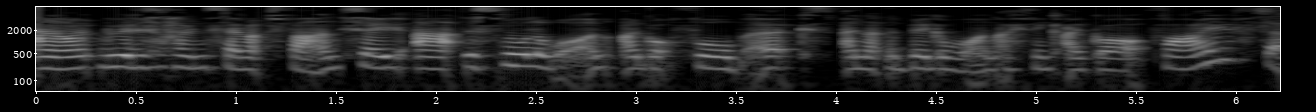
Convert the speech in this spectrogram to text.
and I, we were just having so much fun. So at the smaller one, I got four books and at the bigger one, I think I got five. So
